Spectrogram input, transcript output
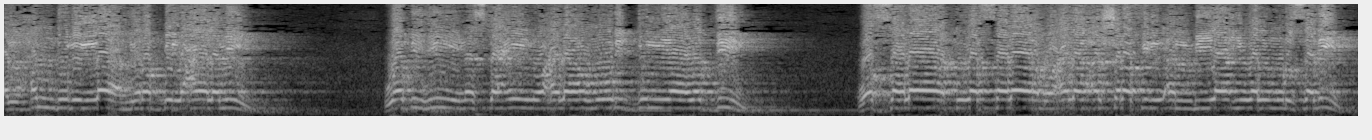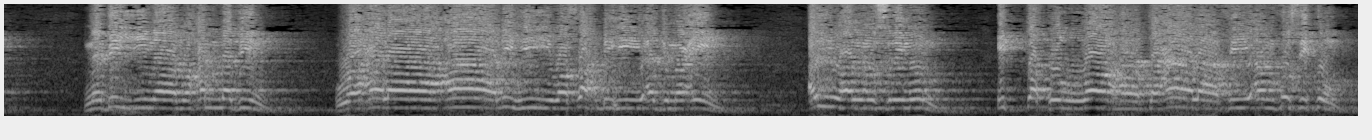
الحمد لله رب العالمين وبه نستعين على أمور الدنيا والدين والصلاة والسلام على أشرف الأنبياء والمرسلين نبينا محمد وعلى آله وصحبه أجمعين. أيها المسلمون اتقوا الله تعالى في أنفسكم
